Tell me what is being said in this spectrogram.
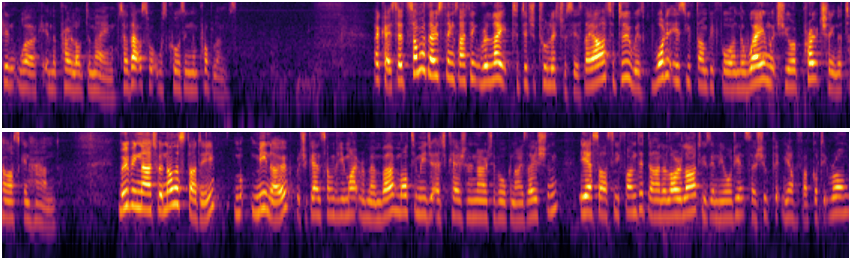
didn't work in the Prolog domain. So that was what was causing them problems. Okay, so some of those things I think relate to digital literacies. They are to do with what it is you've done before and the way in which you're approaching the task in hand. Moving now to another study, MENO, which again some of you might remember, Multimedia Education and Narrative Organization, ESRC funded, Diana Laurillard, who's in the audience, so she'll pick me up if I've got it wrong.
